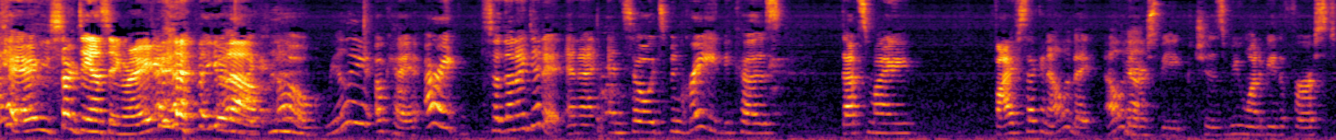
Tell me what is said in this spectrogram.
okay, you start dancing, right? Figure it out. like, oh, really? Okay. All right. So then I did it, and I and so it's been great because that's my five second elevate elevator Yeah. speech. Is we want to be the first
